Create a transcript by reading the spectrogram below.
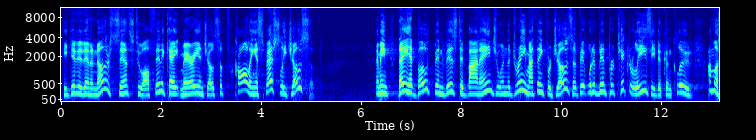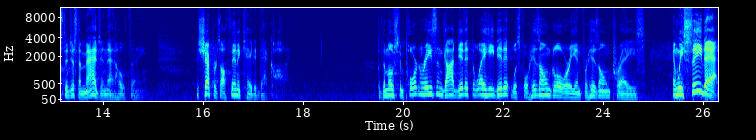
He did it in another sense to authenticate Mary and Joseph's calling, especially Joseph. I mean, they had both been visited by an angel in the dream. I think for Joseph, it would have been particularly easy to conclude, I must have just imagined that whole thing. The shepherds authenticated that calling. But the most important reason God did it the way He did it was for His own glory and for His own praise. And we see that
